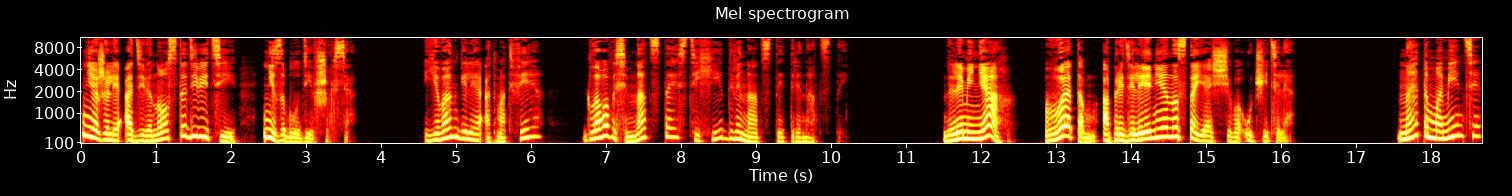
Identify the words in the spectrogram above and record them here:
нежели о 99, не заблудившихся. Евангелие от Матфея, глава 18, стихи 12-13. Для меня в этом определение настоящего учителя. На этом моменте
